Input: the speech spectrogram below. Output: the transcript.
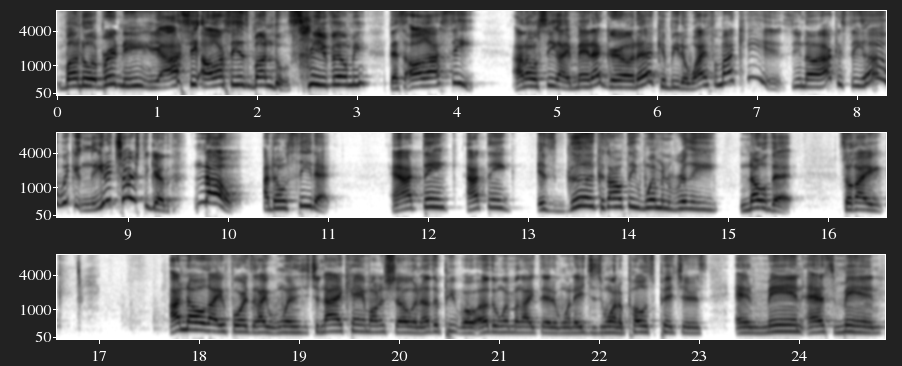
bundle of Brittany, yeah, I see all I see is bundles. you feel me? That's all I see. I don't see like, man, that girl that can be the wife of my kids. You know, I can see her. We can lead a church together. No, I don't see that. And I think I think it's good because I don't think women really know that. So like, I know like for like when Shania came on the show and other people or other women like that when they just want to post pictures and men as men,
